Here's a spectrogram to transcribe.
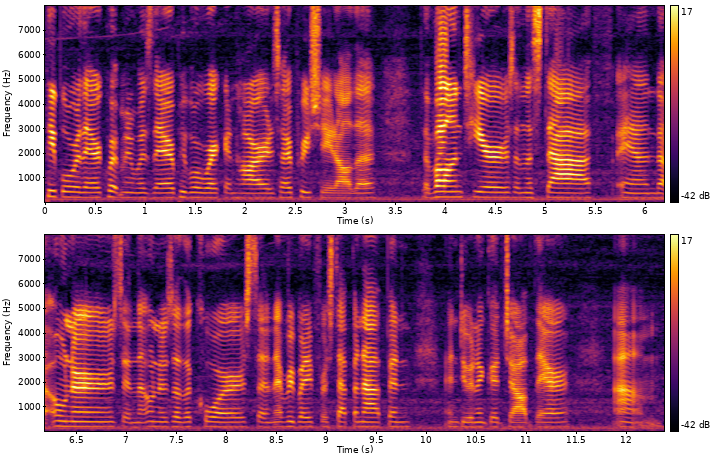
people were there, equipment was there, people were working hard. So I appreciate all the, the volunteers and the staff and the owners and the owners of the course and everybody for stepping up and, and doing a good job there. Um,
